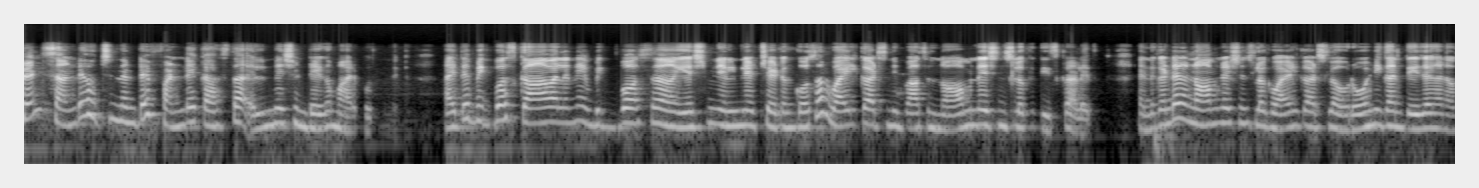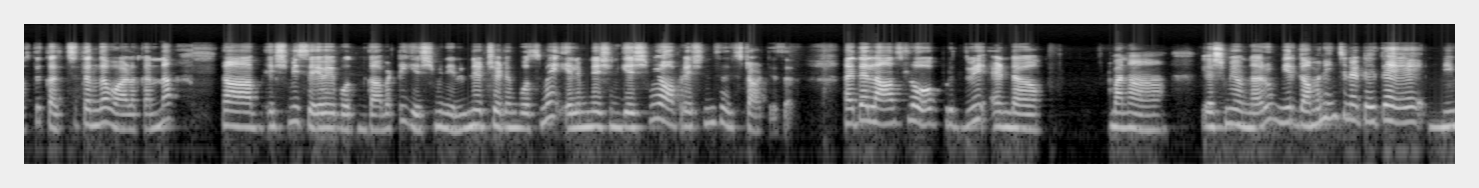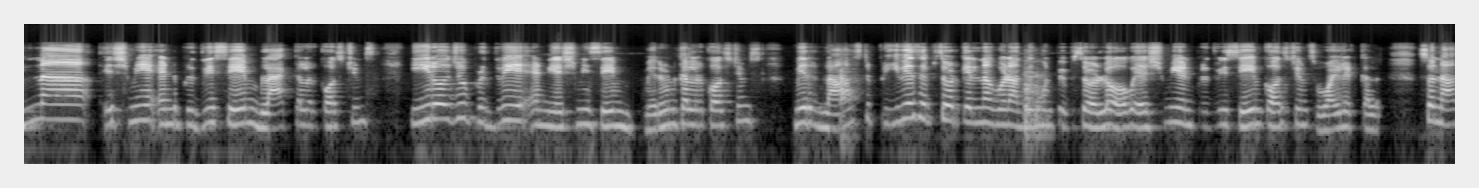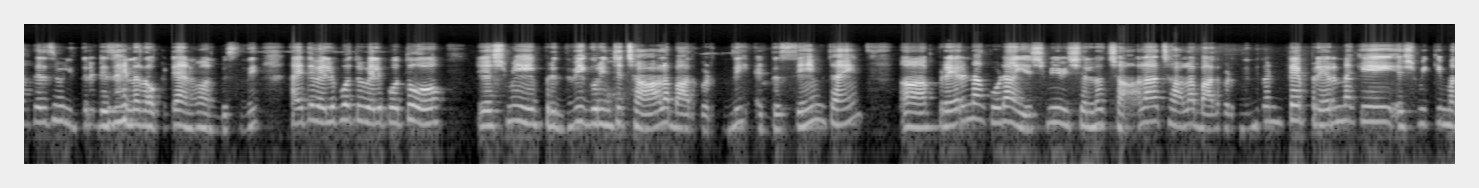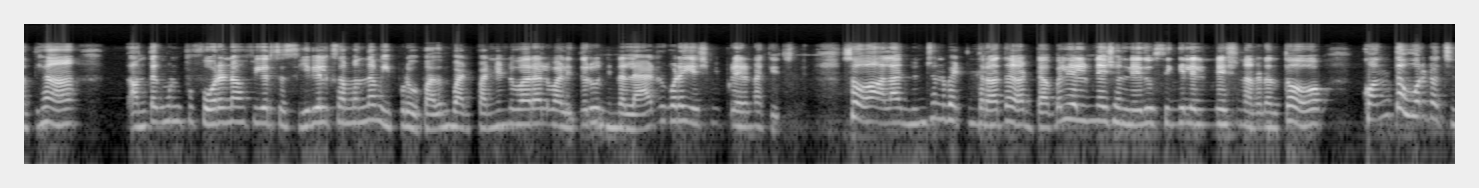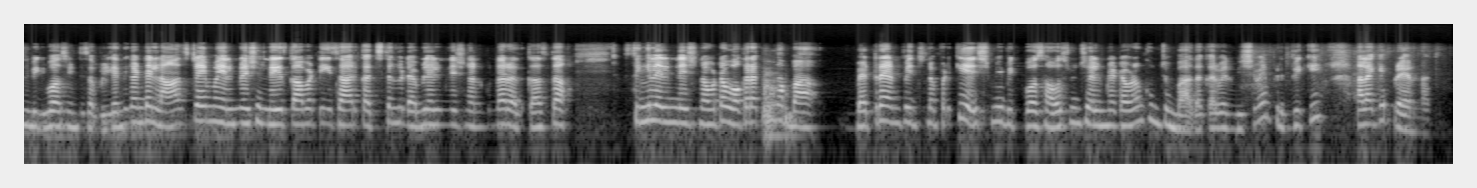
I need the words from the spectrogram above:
Friends Sunday వచ్చిందంటే funday కాస్త elimination డేగా మారిపోతుంది. అయితే బిగ్ బాస్ కావాలని బిగ్ బాస్ యష్మిని ఎలిమినేట్ చేయడం కోసం వైల్డ్ కార్డ్స్ని అసలు నామినేషన్స్లోకి తీసుకురాలేదు. ఎందుకంటే నామినేషన్స్లోకి వైల్డ్ కార్డ్స్లో రోహిణి కానీ తేజ కానీ వస్తే ఖచ్చితంగా వాళ్ళకన్నా యష్మి సేవ్ అయిపోతుంది. కాబట్టి యష్మిని ఎలిమినేట్ చేయడం కోసమే ఎలిమినేషన్కి యష్మి ఆపరేషన్స్ స్టార్ట్ చేశారు. అయితే లాస్ట్లో పృథ్వీ అండ్ మన యష్మి ఉన్నారు. మీరు గమనించినట్టయితే నిన్న Yashmi and Prithvi same black colour costumes ఈరోజు Prithvi and Yashmi same maroon colour costumes. మీరు లాస్ట్ ప్రీవియస్ ఎపిసోడ్కి వెళ్ళినా కూడా అంతకు ముందు ఎపిసోడ్లో Yashmi and Prithvi same costumes violet colour. So నాకు తెలిసి వీళ్ళిద్దరు డిజైనర్ ఒకటే అని అనిపిస్తుంది. అయితే వెళ్ళిపోతూ వెళ్ళిపోతూ యష్మి పృథ్వీ గురించి చాలా బాధపడుతుంది. At the same time Prerana కూడా యష్మి విషయంలో చాలా చాలా బాధపడుతుంది. ఎందుకంటే ప్రేరణకి యష్మికి మధ్య అంతకు ఫోర్ అండ్ హాఫ్ ఇయర్స్ సీరియల్కి సంబంధం ఇప్పుడు పద పన్నెండు వారాలు వాళ్ళిద్దరూ నిన్న ల్యాడర్ కూడా యష్మి ప్రేరణకి ఇచ్చింది. సో అలా నుంచుని పెట్టిన తర్వాత డబుల్ ఎలిమినేషన్ లేదు సింగిల్ ఎలిమినేషన్ అనడంతో కొంత ఊరట వచ్చింది బిగ్ బాస్ ఇంటి సభ్యులకి. ఎందుకంటే లాస్ట్ టైం ఎలిమినేషన్ లేదు కాబట్టి ఈసారి ఖచ్చితంగా డబుల్ ఎలిమినేషన్ అనుకున్నారు. అది కాస్త సింగిల్ ఎలిమినేషన్ అవ్వటం ఒక రకంగా బా బెటర్ అనిపించినప్పటికీ యష్మి బిగ్ బాస్ హౌస్ నుంచి ఎలిమినేట్ అవ్వడం కొంచెం బాధాకరమైన విషయమే పృథ్వీకి అలాగే ప్రేరణకి.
